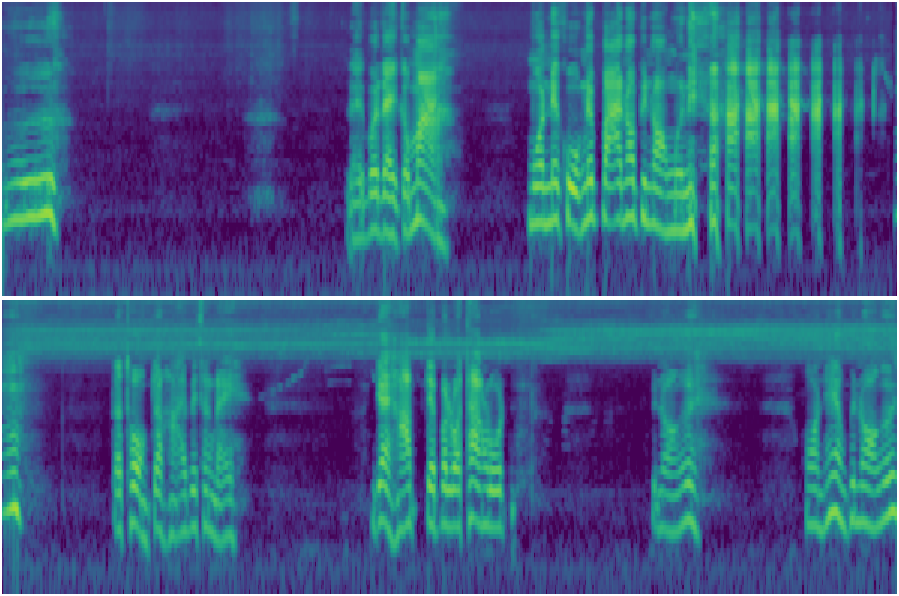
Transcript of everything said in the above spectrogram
เอได้บ่ได้ก็มามวนในโขงในปลาเนาะพี่น้องมือนี่ตาทองจะหายไปทางไหนยายหับแต่ประรถทางรถ พี่น้องเอ้ยหอนแห้งพี่น้องเอ้ย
